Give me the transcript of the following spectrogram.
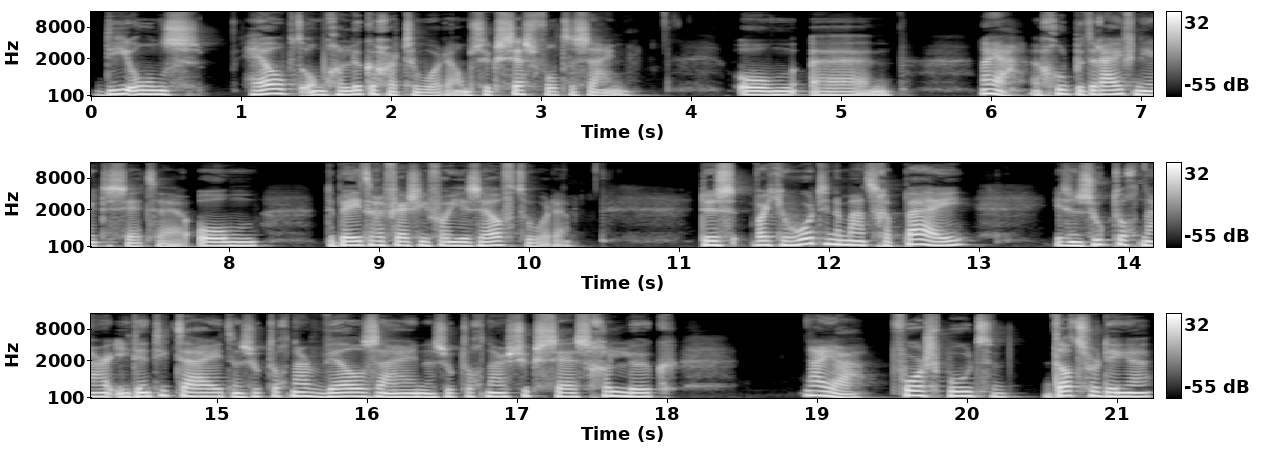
die ons helpt om gelukkiger te worden, om succesvol te zijn. Om uh, nou ja, een goed bedrijf neer te zetten, om de betere versie van jezelf te worden. Dus wat je hoort in de maatschappij is een zoektocht naar identiteit, een zoektocht naar welzijn, een zoektocht naar succes, geluk, nou ja, voorspoed, dat soort dingen.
